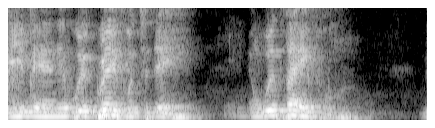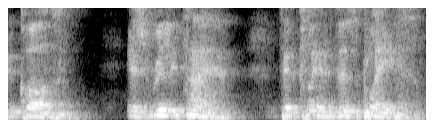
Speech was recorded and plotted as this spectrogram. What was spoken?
Amen. And we're grateful today. And we're thankful because it's really time to cleanse this place.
